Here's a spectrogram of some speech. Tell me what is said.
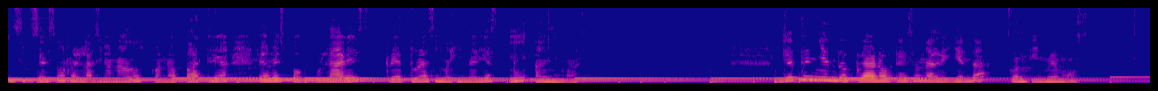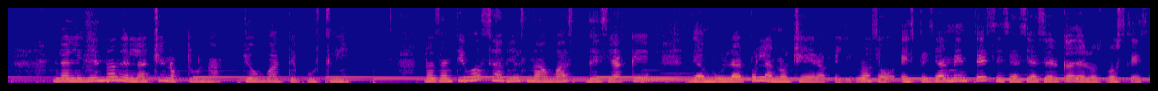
y sucesos relacionados con la patria, héroes populares, criaturas imaginarias y ánimas. Ya teniendo claro que es una leyenda, continuemos. La leyenda del hacha nocturna, Yohuatepuztli. Los antiguos sabios nahuas decían que deambular por la noche era peligroso, especialmente si se hacía cerca de los bosques,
